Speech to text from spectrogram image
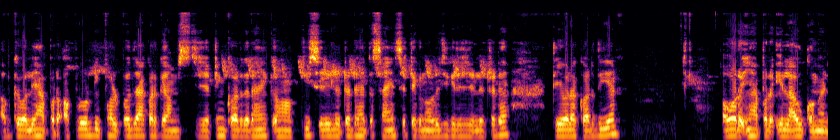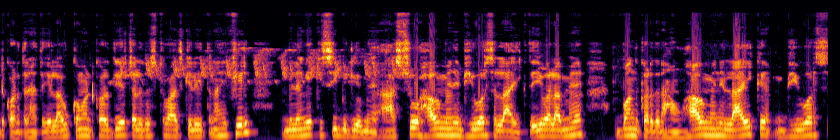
अब केवल यहाँ पर अपलोड डिफ़ॉल्ट पर जाकर के हम सेटिंग कर दे रहे हैं कि हाँ किस रिलेटेड है तो साइंस से टेक्नोलॉजी के रिलेटेड है तो ये वाला कर दिए। और यहाँ पर अलाउ कमेंट कर दे रहे हैं। तो अलाउ कमेंट कर दिए। चलो दोस्तों, आज के लिए इतना ही। फिर मिलेंगे किसी वीडियो में। आज show how many viewers like तो ये वाला मैं बंद कर दे रहा हूँ। How many like viewers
